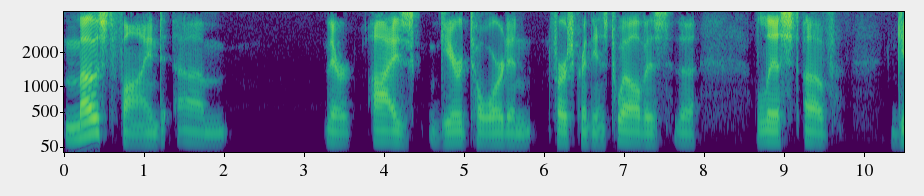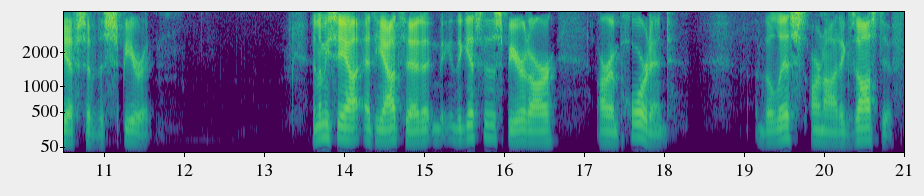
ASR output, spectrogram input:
most find um, their eyes geared toward in 1 Corinthians 12 is the list of gifts of the Spirit. And let me see out at the outset, uh, the gifts of the Spirit are are important. The lists are not exhaustive.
